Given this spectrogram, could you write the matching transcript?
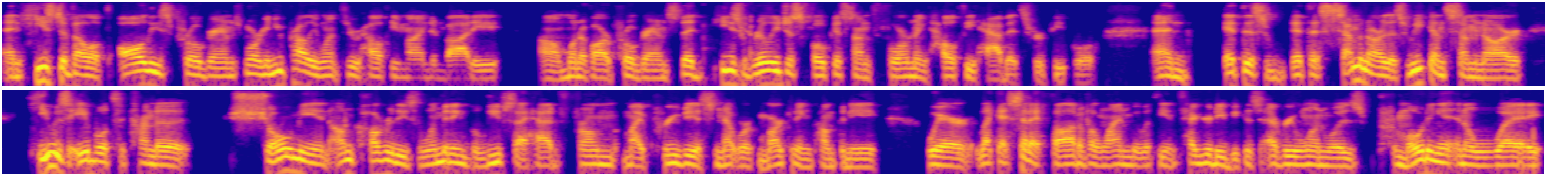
and he's developed all these programs. Morgan, you probably went through Healthy Mind and Body, um, one of our programs. That he's yeah. really just focused on forming healthy habits for people. And at this at this seminar, this weekend seminar, he was able to kind of show me and uncover these limiting beliefs I had from my previous network marketing company where, like I said, I thought of alignment with the integrity because everyone was promoting it in a way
